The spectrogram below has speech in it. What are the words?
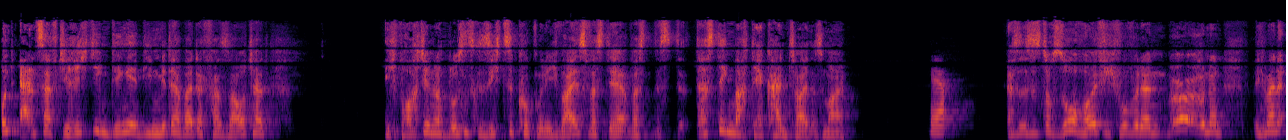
Und ernsthaft die richtigen Dinge, die ein Mitarbeiter versaut hat, ich brauche dir noch bloß ins Gesicht zu gucken und ich weiß, was der, was das, das Ding macht der kein zweites Mal. Ja. Also es ist doch so häufig, wo wir dann und dann, ich meine,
